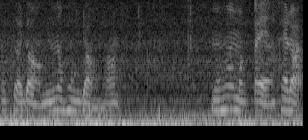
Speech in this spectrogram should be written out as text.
มะเขือดองมีมะฮงดองพร้อมมะฮงมะแตงแครอท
